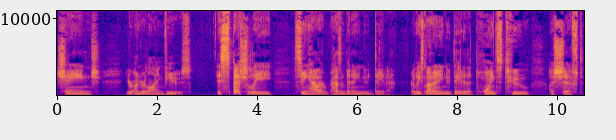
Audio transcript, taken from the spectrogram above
change your underlying views, especially seeing how there hasn't been any new data or at least not any new data that points to a shift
